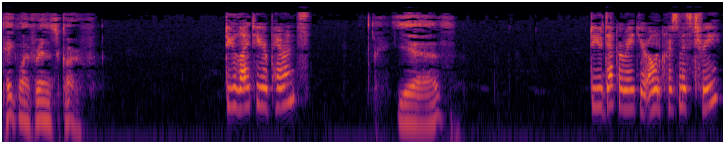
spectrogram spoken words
Take my friend's scarf. Do you lie to your parents? Yes. Do you decorate your own Christmas tree?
